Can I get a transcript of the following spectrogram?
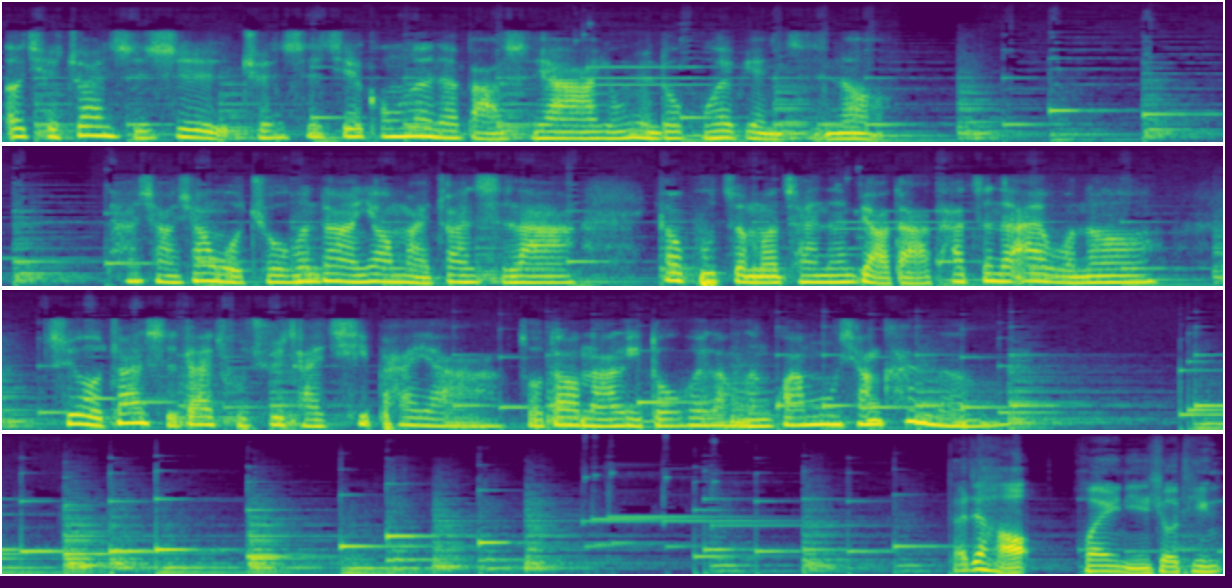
而且钻石是全世界公认的宝石呀，永远都不会贬值呢。想向我求婚，当然要买钻石啦，要不怎么才能表达他真的爱我呢？只有钻石戴出去才气派呀，走到哪里都会让人刮目相看呢。大家好，欢迎您收听《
